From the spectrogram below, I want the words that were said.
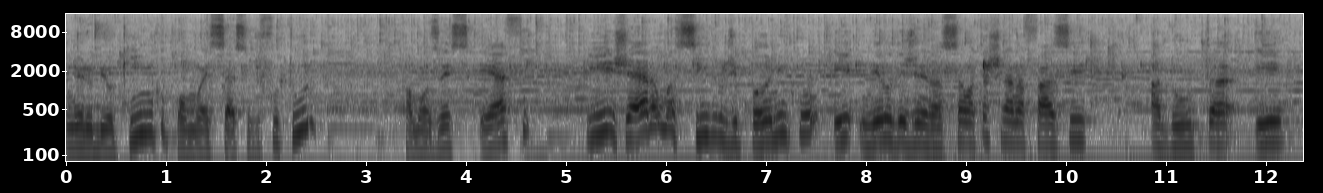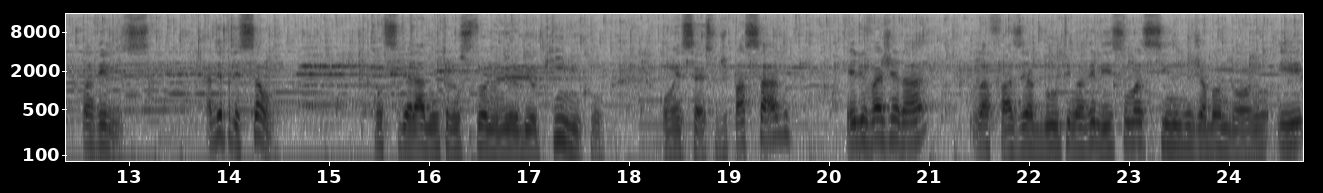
neurobioquímico, como o excesso de futuro, famoso EF, e gera uma síndrome de pânico e neurodegeneração até chegar na fase adulta e na velhice. A depressão considerado um transtorno neurobioquímico com excesso de passado, ele vai gerar na fase adulta e na velhice uma síndrome de abandono e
